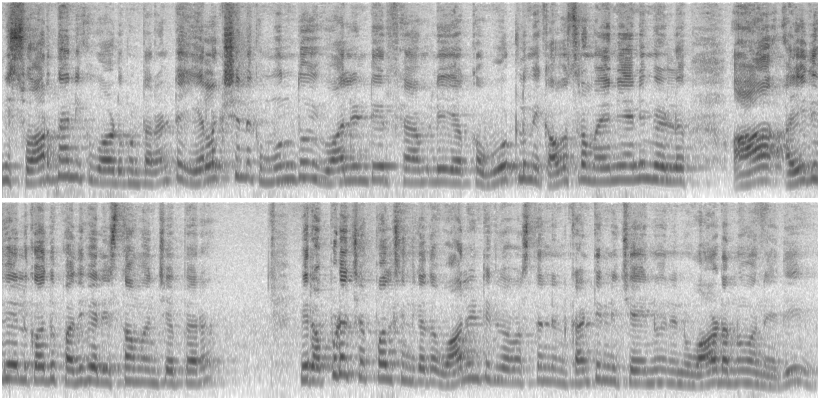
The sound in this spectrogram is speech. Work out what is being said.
మీ స్వార్థానికి వాడుకుంటారు అంటే ఎలక్షన్కి ముందు వాలంటీర్ ఫ్యామిలీ యొక్క ఓట్లు మీకు అవసరమైనవి అని వీళ్ళు ఆ ఐదు వేలు కాదు పదివేలు ఇస్తామని చెప్పారా? మీరు అప్పుడే చెప్పాల్సింది కదా వాలంటీర్ వ్యవస్థని నేను కంటిన్యూ చేయను నేను వాడను అనేది.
